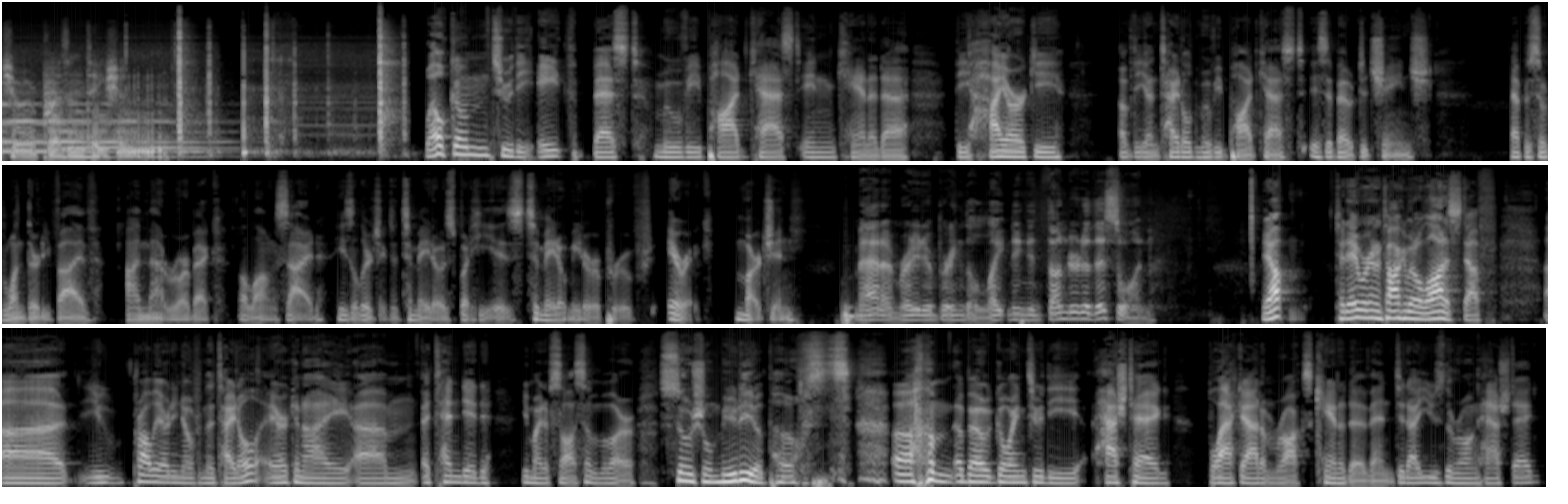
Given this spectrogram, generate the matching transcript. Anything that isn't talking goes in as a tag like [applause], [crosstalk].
amateur presentation. Welcome to the eighth best movie podcast in Canada. The hierarchy of the Untitled Movie Podcast is about to change. Episode 135. I'm Matt Rohrbeck alongside. He's allergic to tomatoes, but he is tomato meter approved. Eric Marchin. Matt, I'm ready to bring the lightning and thunder to this one. Yep. Today we're going to talk about a lot of stuff. Uh, you probably already know from the title. Eric and I um, attended. You might have saw some of our social media [laughs] posts um, about going to the hashtag Black Adam Rocks Canada event. Did I use the wrong hashtag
